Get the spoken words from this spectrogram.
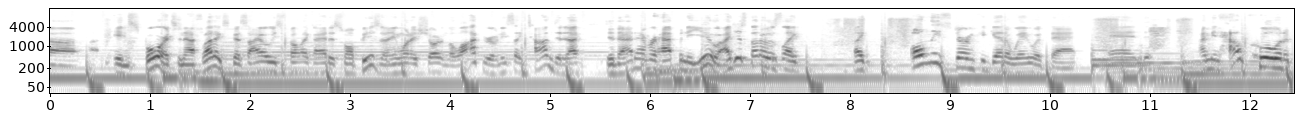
uh, in sports and athletics because I always felt like I had a small penis and I didn't want to show it in the locker room. And he's like, Tom, did I, did that ever happen to you? I just thought it was like, like only Stern could get away with that. And I mean, how cool would it?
